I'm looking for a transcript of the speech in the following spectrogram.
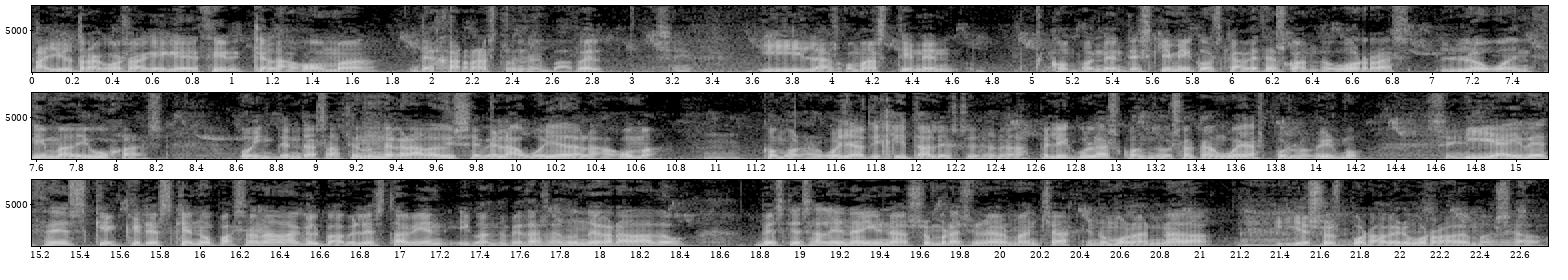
Hay otra cosa que hay que decir, que la goma deja rastro en el papel. Sí. Y las gomas tienen componentes químicos que a veces cuando borras, luego encima dibujas o intentas hacer un degradado y se ve la huella de la goma, Mm. como las huellas digitales que son en las películas, cuando sacan huellas, pues lo mismo. Sí. Y hay veces que crees que no pasa nada, que el papel está bien, y cuando empiezas a hacer un degradado, ves que salen ahí unas sombras y unas manchas que no molan nada, y eso es por haber borrado demasiado.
